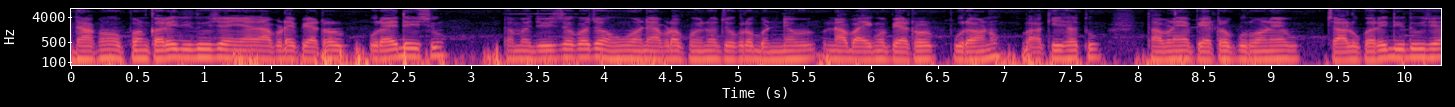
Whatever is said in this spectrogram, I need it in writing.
ઢાંકણું ઓપન કરી દીધું છે. અહીંયા આપણે પેટ્રોલ પુરાવી દઈશું. તમે જોઈ શકો છો, હું અને આપણા ફોઈનો છોકરો બંનેના બાઇકમાં પેટ્રોલ પુરાવાનું બાકી હતું. તો આપણે અહીંયા પેટ્રોલ પૂરવાનું ચાલુ કરી દીધું છે.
